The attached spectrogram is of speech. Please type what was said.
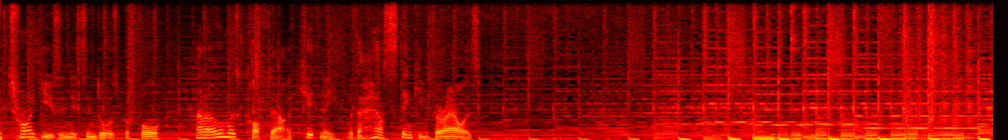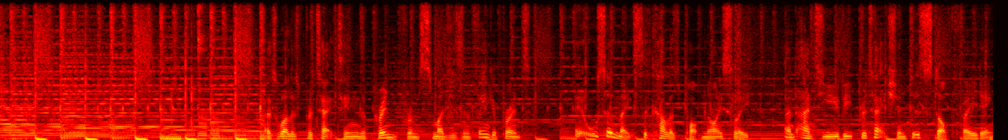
I tried using this indoors before and I almost coughed out a kidney with the house stinking for hours. As well as protecting the print from smudges and fingerprints, it also makes the colours pop nicely and adds UV protection to stop fading.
